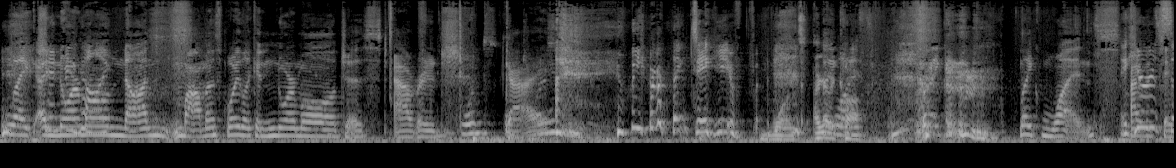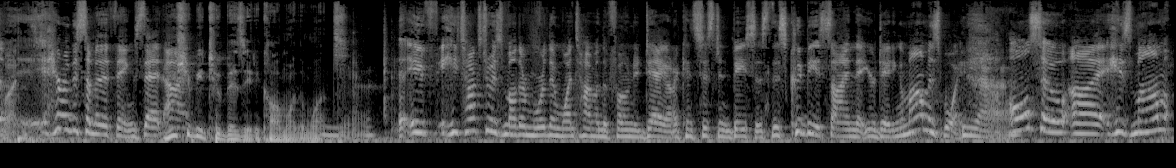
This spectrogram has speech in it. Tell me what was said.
like a Shouldn't be normal calling- non-mama's boy, like a normal, just average guy, You're like taking your. Once. I got a Like, cough. like like once. I Here would are, say some, once. here are the, some of the things that uh, You should be too busy to call more than once. if he talks to his mother more than one time on the phone a day on a consistent basis, this could be a sign that you're dating a mama's boy. Yeah. Also, uh, his mom,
